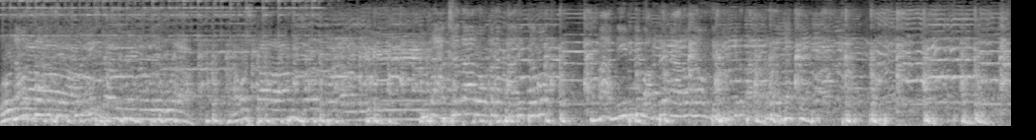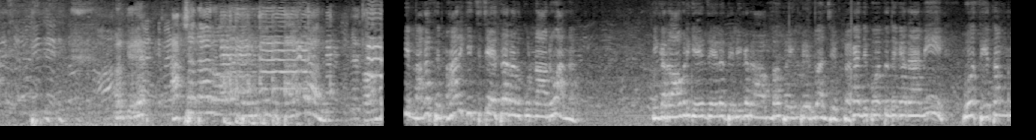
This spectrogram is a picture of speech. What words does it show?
నమస్కారం ఇప్పుడు అక్షతారోపణ కార్యక్రమం ఆ నీటికి ఉంది ఓకే అక్షతారోపణ జరుగుతుంది మగ సింహానికి ఇచ్చి చేశారనుకున్నాను అన్నాడు ఇంకా రాముడికి ఏం చేయాలో తెలియక రాంబ బయలుదేరు అని చెప్పారు కందిపోతుంది కదా అని ఓ సీతమ్మ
